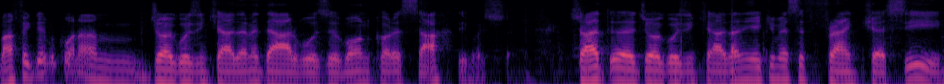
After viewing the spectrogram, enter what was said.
من فکر کنم جایگزین کردن دروازه‌بان کار سختی باشه. شاید جایگزین کردن یکی مثل فرانکسی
